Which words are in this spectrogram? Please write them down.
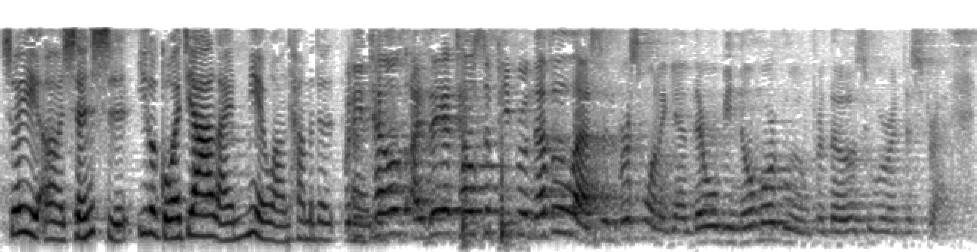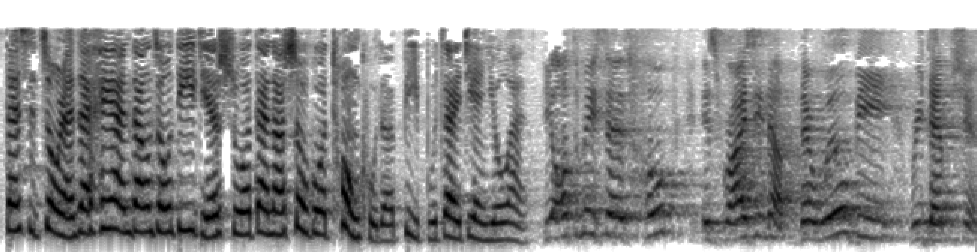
所以呃，神使一个国家来灭亡他们的。 But he 呃 tells, Isaiah tells the people, nevertheless, in verse 1 again, there will be no more gloom for those who are in distress. 但是纵然在黑暗当中，第一节说，但那受过痛苦的，必不再见幽暗。 He ultimately says, hope is rising up. There will be redemption.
